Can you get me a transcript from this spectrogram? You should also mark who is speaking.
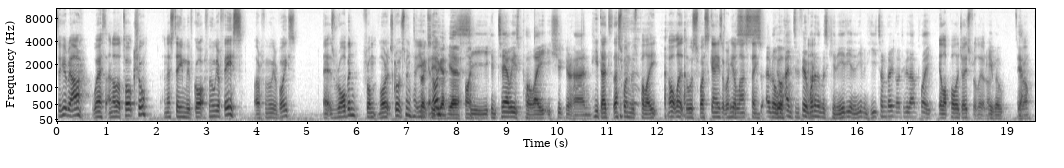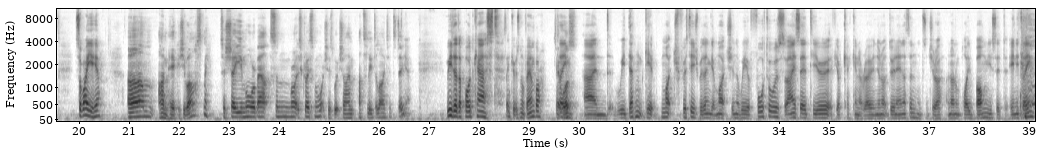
Speaker 1: So here we are with another talk show, and this time we've got a familiar face or a familiar voice. It's Robin from Moritz Grossmann. How are you
Speaker 2: Great to see you again. Yeah, fine.
Speaker 3: See, you can tell he's polite. He shook your hand.
Speaker 1: He did. This one was polite, not like those Swiss guys that were here last time.
Speaker 3: S- I know, and to be fair, one of them was Canadian, and even he turned out not to be that polite.
Speaker 1: He'll apologise for it later on.
Speaker 3: He will.
Speaker 1: He will. So why are you here?
Speaker 2: Um, I'm here because you asked me to show you more about some Moritz Grossmann watches, which I'm utterly delighted to do.
Speaker 1: Yeah. We did a podcast, I think it was November
Speaker 2: It
Speaker 1: time,
Speaker 2: was.
Speaker 1: and we didn't get much footage, we didn't get much in the way of photos. So I said to you, if you're kicking around, you're not doing anything, and since you're an unemployed bum, you said any time.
